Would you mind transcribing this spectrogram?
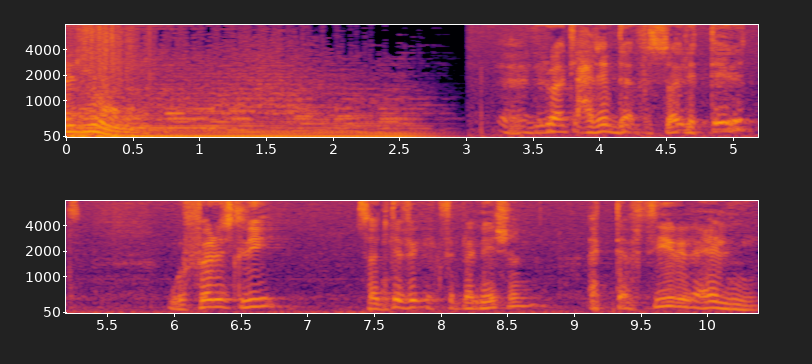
اليوم. دلوقتي هنبدأ في السؤال الثالث. وفيرستلي scientific explanation التفسير العلمي.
